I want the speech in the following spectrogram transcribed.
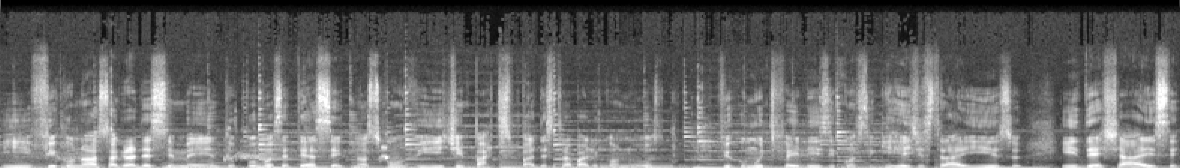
E fica o nosso agradecimento por você ter aceito nosso convite em participar desse trabalho conosco. Fico muito feliz em conseguir registrar isso e deixar esse,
